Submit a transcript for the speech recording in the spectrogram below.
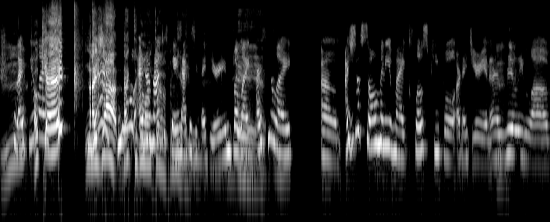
I Mm, feel like- okay. Nice Yes, job. no, and I'm not just saying that because you're Nigerian, but Yeah, like yeah, I feel like um I just have so many of my close people are Nigerian, and I Mm. really love.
